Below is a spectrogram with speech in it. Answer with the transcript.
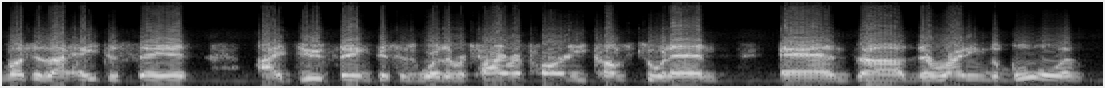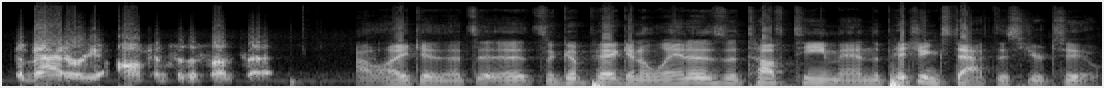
much as I hate to say it, I do think this is where the retirement party comes to an end, and uh, they're riding the bull and the battery off into the sunset. I like it. That's it. It's a good pick, and Atlanta is a tough team, man. The pitching staff this year too.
